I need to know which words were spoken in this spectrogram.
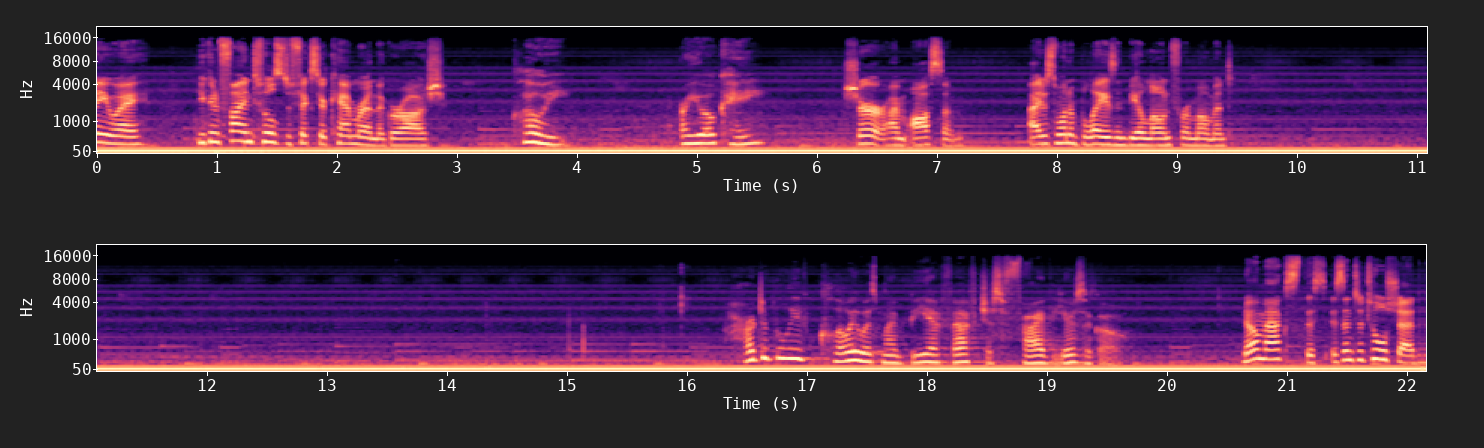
Anyway, you can find tools to fix your camera in the garage. Chloe, are you okay? Sure, I'm awesome. I just want to blaze and be alone for a moment. Hard to believe Chloe was my BFF just five years ago. No, Max, this isn't a tool shed.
